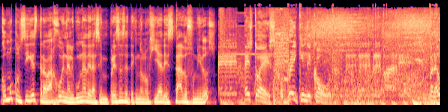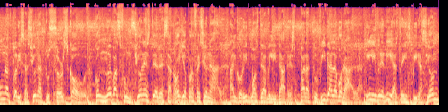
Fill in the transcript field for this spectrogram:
¿cómo consigues trabajo en alguna de las empresas de tecnología de Estados Unidos? Esto es Breaking the Code para una actualización a tu source code con nuevas funciones de desarrollo profesional, algoritmos de habilidades para tu vida laboral y librerías de inspiración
